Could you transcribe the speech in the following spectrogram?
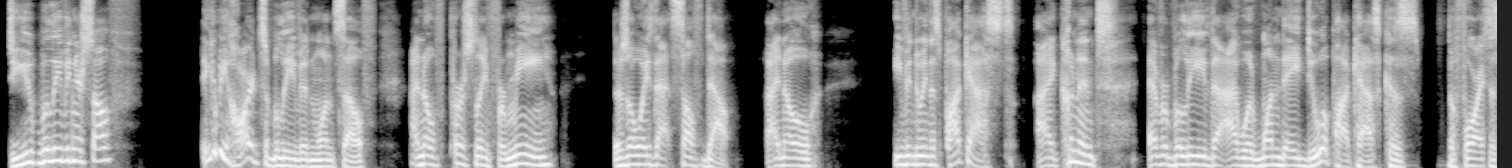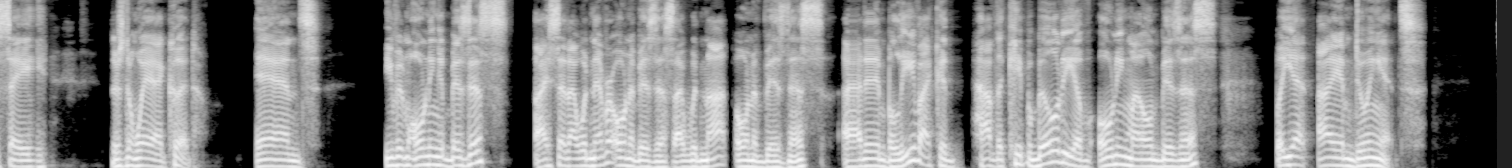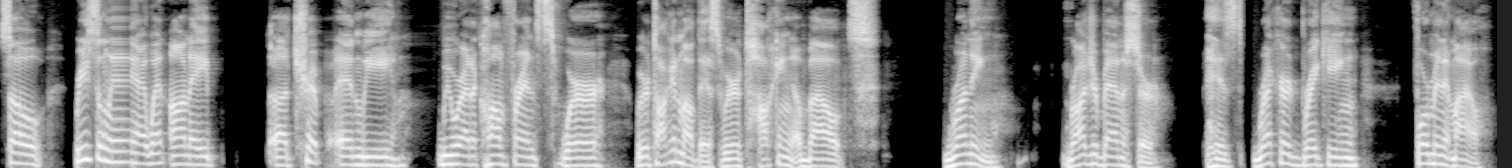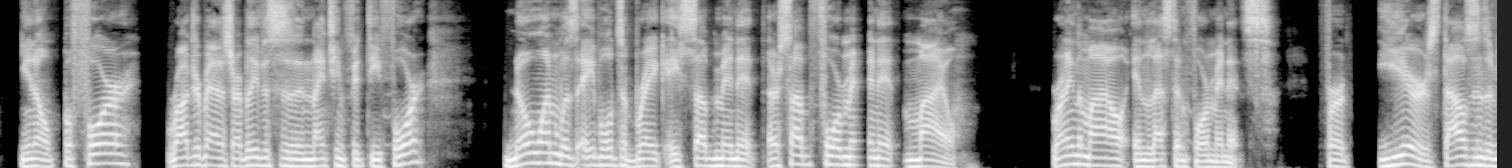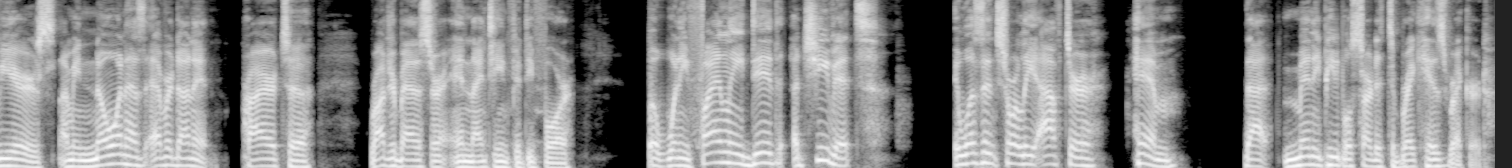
Do you believe in yourself? It can be hard to believe in oneself. I know personally for me, there's always that self doubt. I know even doing this podcast, I couldn't ever believe that I would one day do a podcast because before I used to say, there's no way I could. And even owning a business, I said I would never own a business. I would not own a business. I didn't believe I could have the capability of owning my own business, but yet I am doing it. So recently I went on a, a trip and we we were at a conference where we were talking about this. We were talking about running Roger Bannister, his record breaking four minute mile. You know, before Roger Bannister, I believe this is in 1954. No one was able to break a sub minute or sub four minute mile, running the mile in less than four minutes for years, thousands of years. I mean, no one has ever done it prior to Roger Bannister in 1954. But when he finally did achieve it, it wasn't shortly after him that many people started to break his record.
